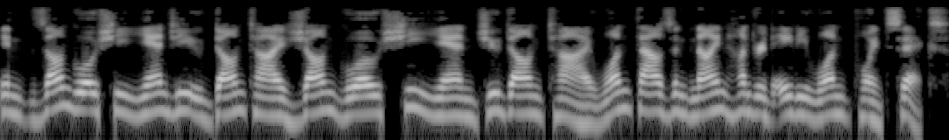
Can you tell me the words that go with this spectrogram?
In, Zhongguoshi Yanji Udongtai Zhongguo Yan Judong Tai 1981.6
